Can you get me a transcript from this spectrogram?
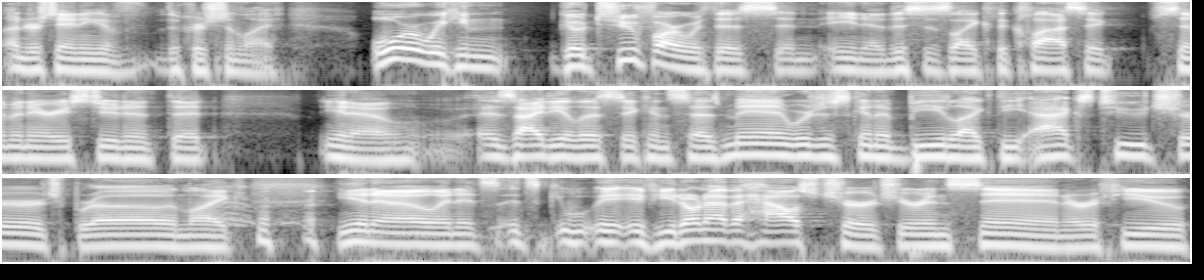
understanding of the Christian life. Or we can go too far with this and you know, this is like the classic seminary student that you know, is idealistic and says, "Man, we're just gonna be like the Acts two church, bro," and like, you know, and it's it's if you don't have a house church, you're in sin, or if you,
